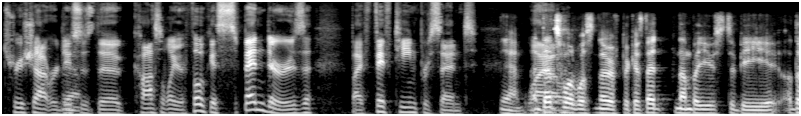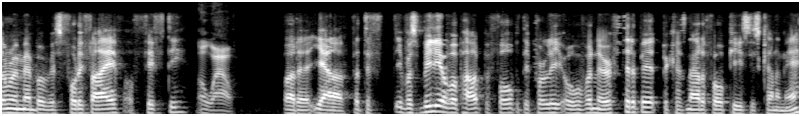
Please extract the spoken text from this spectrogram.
True Shot reduces the cost of all your focus spenders by 15%. Yeah, and that's what was nerfed because that number used to be I don't remember it was 45 or 50. Oh, wow. But uh, yeah, but the, it was really overpowered before, but they probably over nerfed it a bit because now the four piece is kind of meh.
